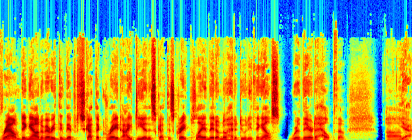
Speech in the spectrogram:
rounding out of everything, they've just got the great idea, that's got this great play, and they don't know how to do anything else, we're there to help them. Um, Yeah.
